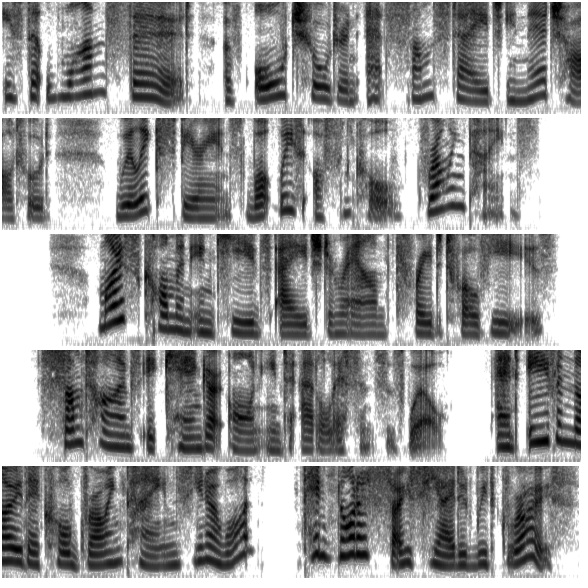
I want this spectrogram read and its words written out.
is that one third of all children at some stage in their childhood will experience what we often call growing pains. Most common in kids aged around 3 to 12 years, sometimes it can go on into adolescence as well. And even though they're called growing pains, you know what? They're not associated with growth.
